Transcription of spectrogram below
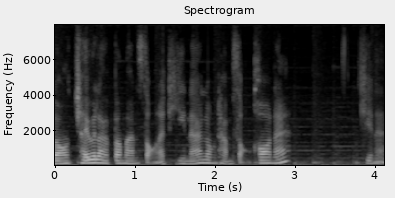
ลองใช้เวลาประมาณ 2 นาทีนะ ลองทำสองข้อนะ โอเคนะ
